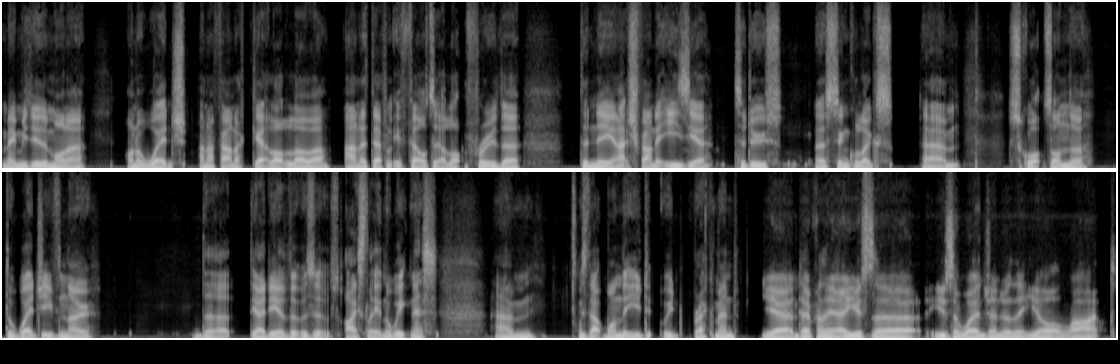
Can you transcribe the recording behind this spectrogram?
made me do them on a on a wedge, and I found I could get a lot lower, and I definitely felt it a lot through the the knee. I actually found it easier to do a single legs um, squats on the the wedge, even though the the idea that was it was isolating the weakness. Um, is that one that you would recommend? Yeah, definitely. I use the use a wedge under the heel a lot,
